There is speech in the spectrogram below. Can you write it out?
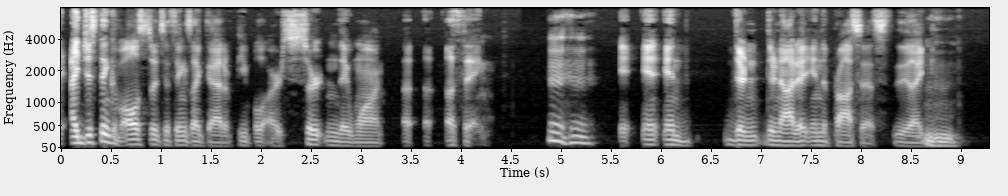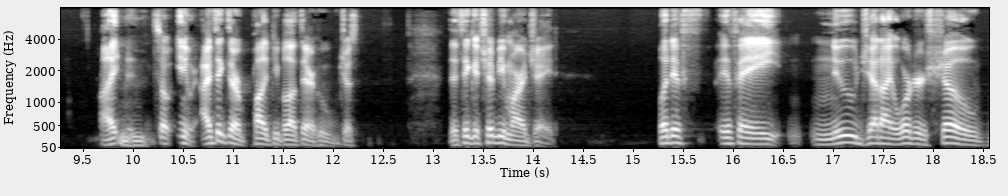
I, I just think of all sorts of things like that. If people are certain they want a, a, a thing, hmm i- i- and they're they're not in the process, they're like Mhm. I. Mhm. So anyway, I think there are probably people out there who just they think it should be Mara Jade. But if if a new Jedi Order show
